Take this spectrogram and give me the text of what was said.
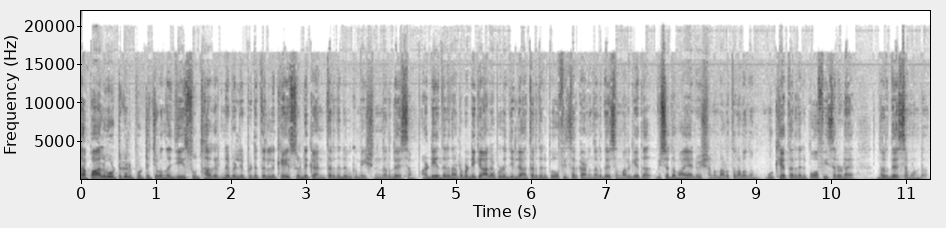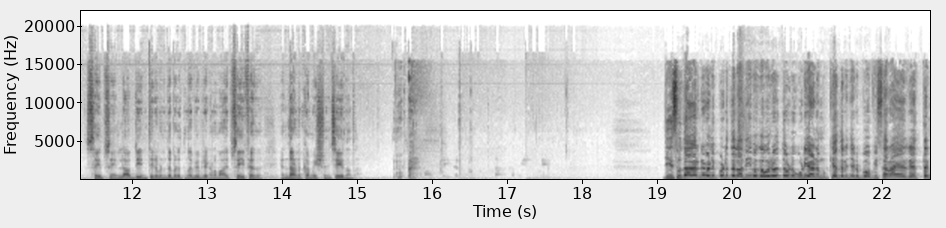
തപാൽ വോട്ടുകൾ പൊട്ടിച്ചുവന്ന ജി സുധാകരന്റെ വെളിപ്പെടുത്തലിൽ കേസെടുക്കാൻ തെരഞ്ഞെടുപ്പ് കമ്മീഷൻ നിർദ്ദേശം. അടിയന്തര നടപടിക്ക് ആലപ്പുഴ ജില്ലാ തെരഞ്ഞെടുപ്പ് ഓഫീസർക്കാണ് നിർദ്ദേശം നൽകിയത്. വിശദമായ അന്വേഷണം നടത്തണമെന്നും മുഖ്യ തെരഞ്ഞെടുപ്പ് ഓഫീസറുടെ നിർദ്ദേശമുണ്ട്. സെയ്ഫ് സൈൻ ലാബ്ദീൻ തിരുവനന്തപുരത്ത് നിന്ന് വിവരങ്ങളുമായി സെയ്ഫ് എന്താണ് കമ്മീഷൻ ചെയ്യുന്നത്. ജി സുധാകരന്റെ വെളിപ്പെടുത്തൽ അതീവ ഗൗരവത്തോടു കൂടിയാണ് മുഖ്യ തെരഞ്ഞെടുപ്പ് ഓഫീസറായ രത്തൻ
